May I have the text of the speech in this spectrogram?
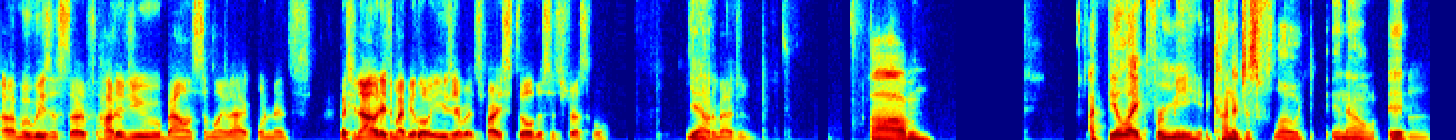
uh, movies and stuff. How did you balance something like that when it's especially nowadays it might be a little easier, but it's probably still just as stressful. Yeah, I would imagine. Um, I feel like for me, it kind of just flowed. You know, it. Mm.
